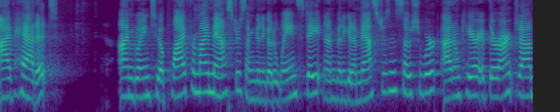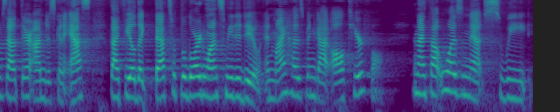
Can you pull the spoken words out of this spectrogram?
I've had it. I'm going to apply for my master's. I'm going to go to Wayne State and I'm going to get a master's in social work. I don't care if there aren't jobs out there. I'm just going to ask. I feel like that's what the Lord wants me to do. And my husband got all tearful. And I thought, wasn't that sweet?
